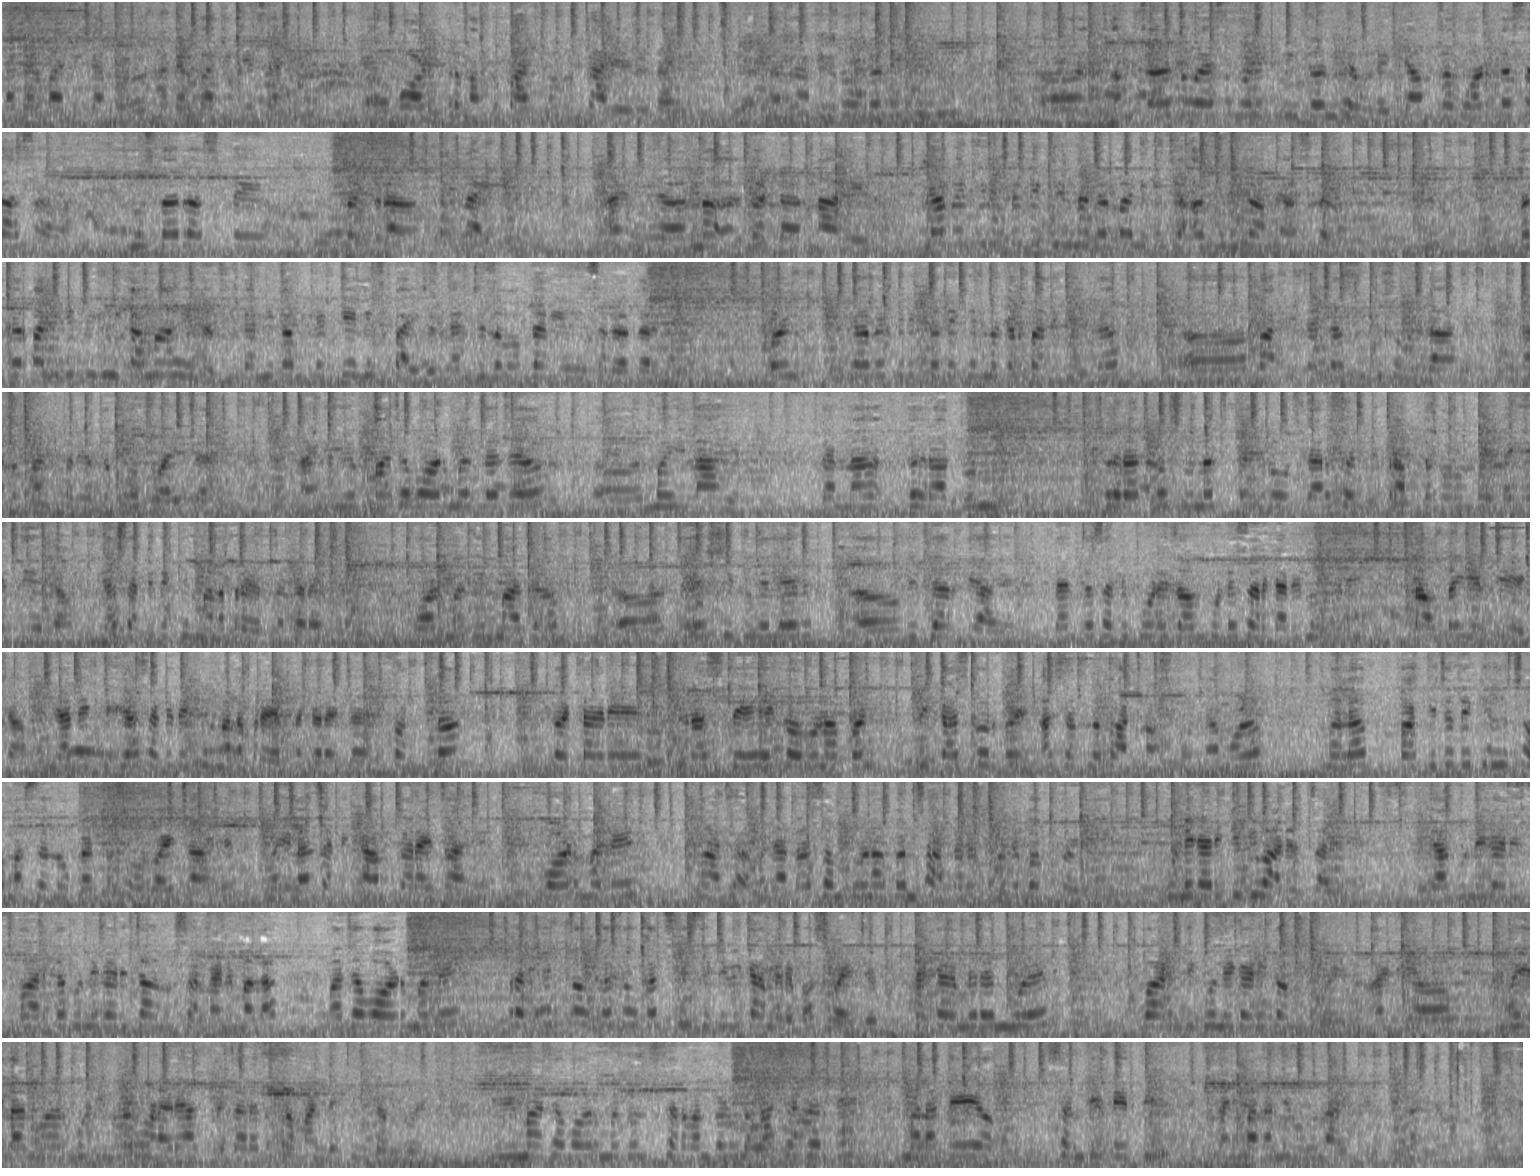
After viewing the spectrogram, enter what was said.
नगरपालिका नगरपालिकेसाठी वॉर्ड क्रमांक पाचमधून कार्यरत आहे आम्ही दोघं देखील आमच्या डोळ्यासमोर एक विजन आहे की आमचा वॉर्ड कसा असावा? नुसता रस्ते कचरा लाइट आणि न गटर नाले या व्यतिरिक्त देखील नगरपालिकेची अजून कामे असतात. नगरपालिकेची ही कामं आहेतच त्यांनी कंप्लीट केलीच पाहिजे त्यांची जबाबदारी आहे हे सगळं करणं पण या व्यतिरिक्त देखील नगरपालिकेतल्या बाकीच्या ज्या सुखसुविधा आहेत त्या लोकांपर्यंत पोहोचवायच्या आहेत. आणि माझ्या वॉर्डमधल्या ज्या महिला आहेत त्यांना घरातून घरात बसूनच काही रोजगार संधी प्राप्त करून देता येते का? यासाठी देखील मला प्रयत्न करायचे वॉर्डमधील माझ्या जे शिकलेले विद्यार्थी आहेत त्यांच्यासाठी पुढे जाऊन कुठे सरकारी नोकरी लावता येते का? या देखील यासाठी देखील मला प्रयत्न करायचे आहे फक्त गटारे रस्ते हे करून आपण विकास करतोय अशातला भाग नसतो. त्यामुळं मला बाकीच्या देखील समस्या लोकांच्या सोडवायच्या आहेत. महिलांसाठी काम करायचं आहे. वॉर्डमध्ये माझ्या म्हणजे आता संपूर्ण आपण साताऱ्यामध्ये बघतोय की गुन्हेगारी किती वाढत चालली आहे. या गुन्हेगारी वाढत्या गुन्हेगारीच्या अनुषंगाने मला माझ्या वॉर्डमध्ये प्रत्येक चौका चौकात सी सी टी व्ही कॅमेरे बसवायचे. त्या कॅमेऱ्यांमुळे वाढती गुन्हेगारी कमी होईल आणि महिलांवर मुलींवर होणाऱ्या अत्याचाराचं प्रमाण देखील कमी होईल. मी माझ्या वॉर्डमधून सर्वांकडून आशा करते मला ते संधी देतील आणि मला निवडून आणतील. धन्यवाद.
